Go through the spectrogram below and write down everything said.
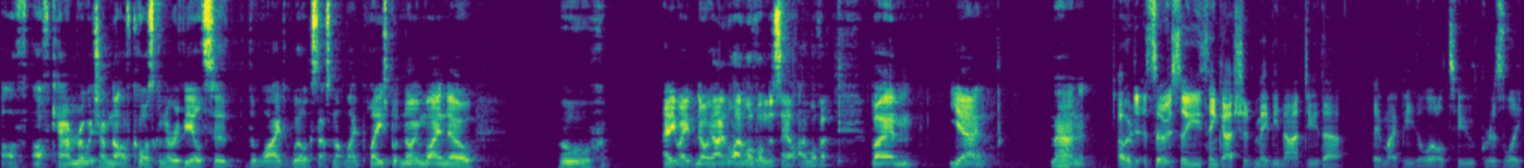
off off camera, which I'm not, of course, going to reveal to the wide world because that's not my place. But knowing what I know, oh, anyway, no, I, I love Undertale. I love it. But um, yeah, man, Oh, so so you think I should maybe not do that? They might be a little too grisly.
